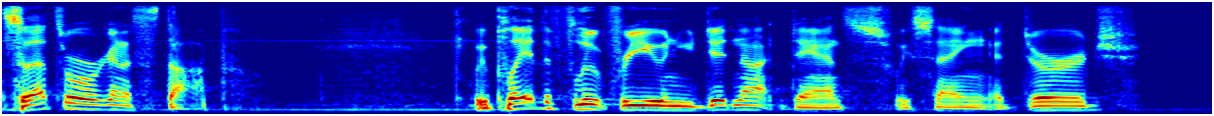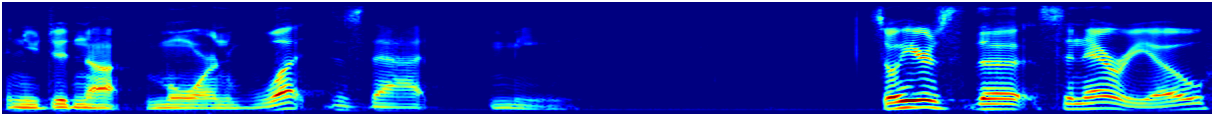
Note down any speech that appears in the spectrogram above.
So that's where we're going to stop. We played the flute for you and you did not dance. We sang a dirge and you did not mourn. What does that mean? So here's the scenario.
